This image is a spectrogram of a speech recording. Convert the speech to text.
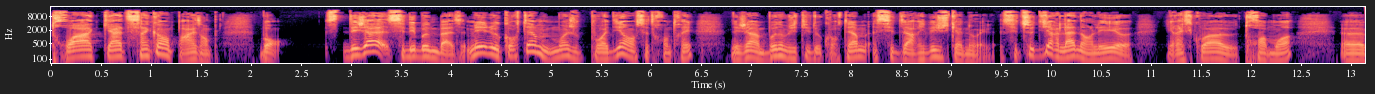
3, 4, 5 ans, par exemple. Bon, déjà, c'est des bonnes bases. Mais le court terme, moi, je pourrais dire en cette rentrée, déjà un bon objectif de court terme, c'est d'arriver jusqu'à Noël. C'est de se dire là, dans les, euh, il reste quoi, euh, trois mois. Euh,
